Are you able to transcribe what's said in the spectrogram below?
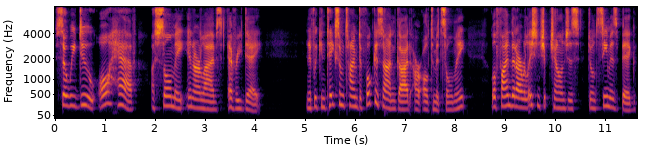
So we do all have a soulmate in our lives every day. And if we can take some time to focus on God, our ultimate soulmate, we'll find that our relationship challenges don't seem as big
